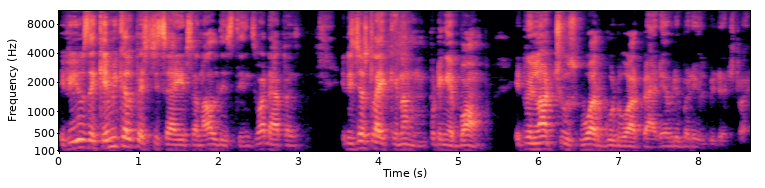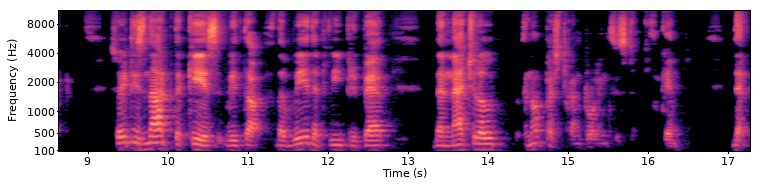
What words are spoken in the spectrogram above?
If you use the chemical pesticides and all these things, what happens? It is just like you know putting a bomb. It will not choose who are good, who are bad. Everybody will be destroyed. So it is not the case with the, the way that we prepare the natural you know pest controlling system. Okay. Then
